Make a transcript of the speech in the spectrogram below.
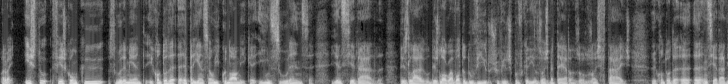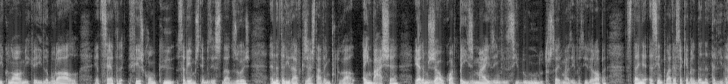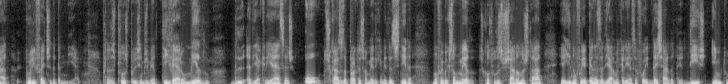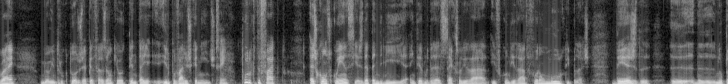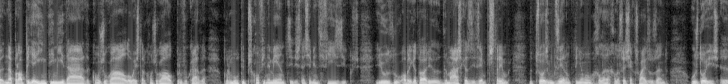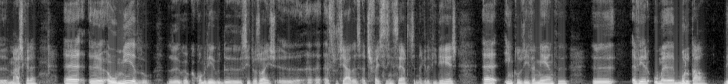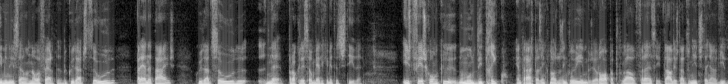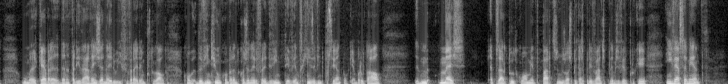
Ora bem, isto fez com que, seguramente, e com toda a apreensão económica e insegurança e ansiedade, desde, lá, desde logo à volta do vírus, o vírus provocaria lesões maternas ou lesões fetais, eh, com toda a, a ansiedade económica e laboral, etc., fez com que, sabemos, temos esses dados hoje, a natalidade que já estava em Portugal em baixa, éramos já o quarto país mais envelhecido do mundo, o terceiro mais envelhecido da Europa, se tenha acentuado essa quebra da natalidade por efeitos da pandemia. Portanto, as pessoas, por simplesmente, tiveram medo de adiar crianças ou, dos casos da procriação medicamente assistida, não foi uma questão de medo. As consultas fecharam no Estado e aí não foi apenas adiar uma criança, foi deixar de ter. Diz, e muito bem, o meu interlocutor, José Pedro Frazão, que eu tentei ir por vários caminhos. Sim. Porque, de facto, as consequências da pandemia em termos da sexualidade e fecundidade foram múltiplas, desde na própria intimidade conjugal ou extraconjugal provocada por múltiplos confinamentos e distanciamentos físicos e uso obrigatório de máscaras, exemplo extremo de pessoas me disseram que tinham relações sexuais usando os dois uh, máscara, uh, o medo como digo, de situações associadas a desfechos incertos na gravidez, inclusivamente, haver uma brutal diminuição na oferta de cuidados de saúde pré-natais, cuidados de saúde na procriação medicamente assistida. Isto fez com que, no mundo dito rico, entre aspas, em que nós nos incluímos, Europa, Portugal, França, Itália, Estados Unidos, tenha havido uma quebra da natalidade. Em janeiro e fevereiro, em Portugal, de 21, comparando com janeiro e fevereiro de 20, teve entre 15% a 20%, o que é brutal. Mas, apesar de tudo, com o aumento de partes nos hospitais privados, podemos ver porquê. Inversamente,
